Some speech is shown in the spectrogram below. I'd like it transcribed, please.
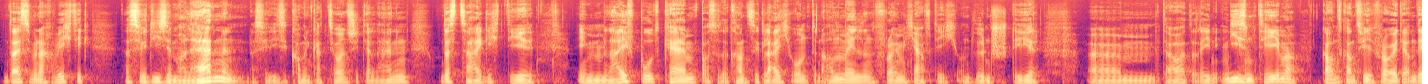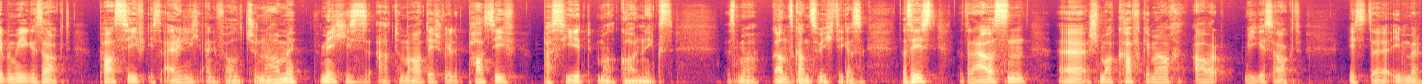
Und da ist eben auch wichtig, dass wir diese mal lernen, dass wir diese Kommunikationsschritte lernen. Und das zeige ich dir im Live-Bootcamp. Also da kannst du gleich unten anmelden. Freue mich auf dich und wünsche dir ähm, da drin, in diesem Thema ganz, ganz viel Freude. Und eben wie gesagt, passiv ist eigentlich ein falscher Name. Für mich ist es automatisch, weil passiv passiert mal gar nichts. Das ist mal ganz, ganz wichtig. Also das ist da draußen äh, schmackhaft gemacht, aber wie gesagt, ist äh, immer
